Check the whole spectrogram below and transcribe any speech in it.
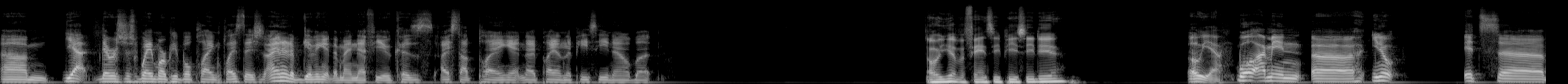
um, yeah, there was just way more people playing PlayStation. I ended up giving it to my nephew because I stopped playing it and I play on the PC now. But oh, you have a fancy PC, do you? oh yeah, well, I mean, uh, you know, it's uh,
